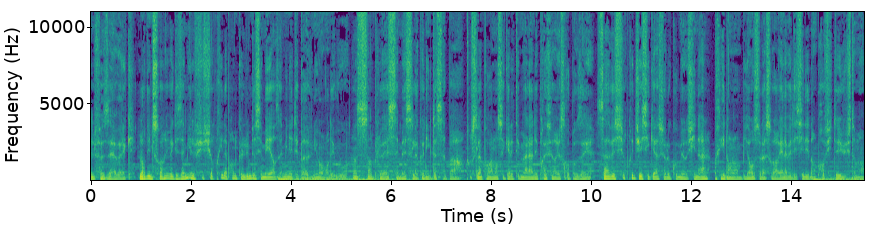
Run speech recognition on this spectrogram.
Elle faisait avec. Lors d'une soirée avec des amis, elle fut surprise d'apprendre que l'une de ses meilleures amies n'était pas venue au rendez-vous. Un simple SMS laconique de sa part. Tout cela pour annoncer qu'elle était malade et préférait se reposer. Ça avait surpris Jessica sur le coup, mais au final, pris dans l'ambiance de la soirée, elle avait décidé d'en profiter justement.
